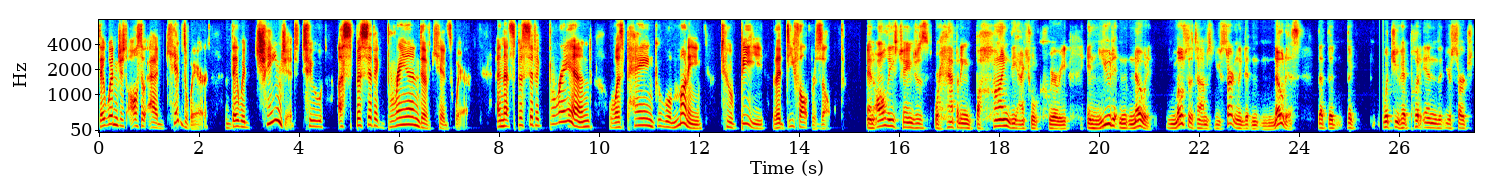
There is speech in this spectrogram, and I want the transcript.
they wouldn't just also add kids wear, they would change it to a specific brand of kids wear. And that specific brand was paying Google money to be the default result. And all these changes were happening behind the actual query, and you didn't know it. Most of the times, you certainly didn't notice that the, the what you had put in the, your search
